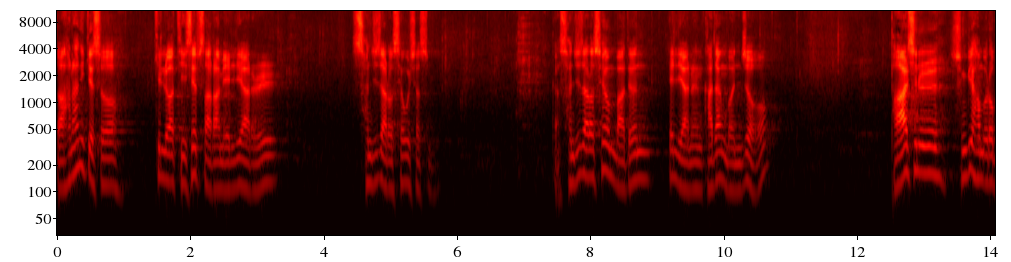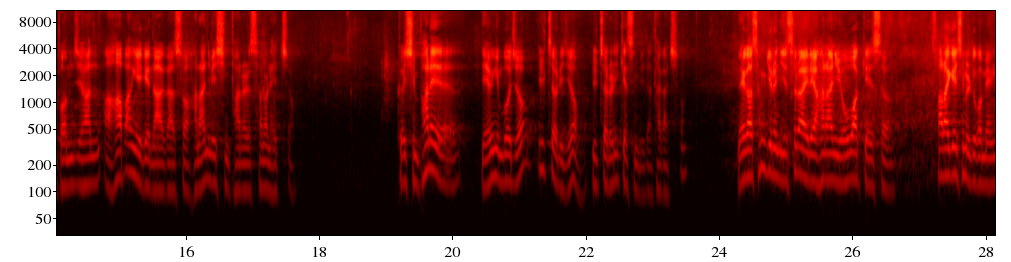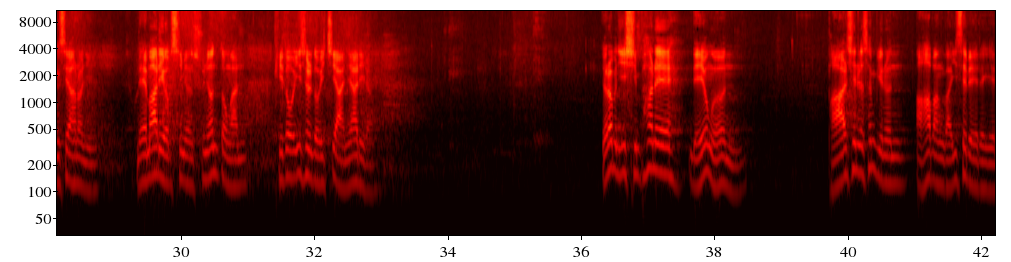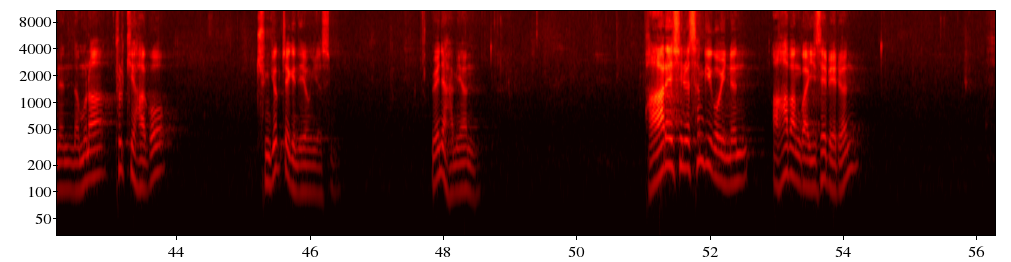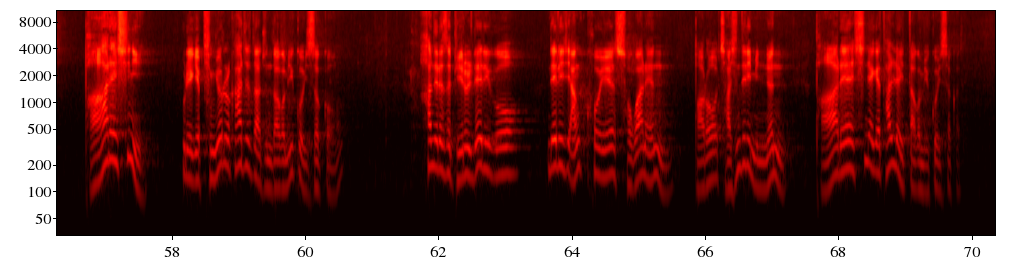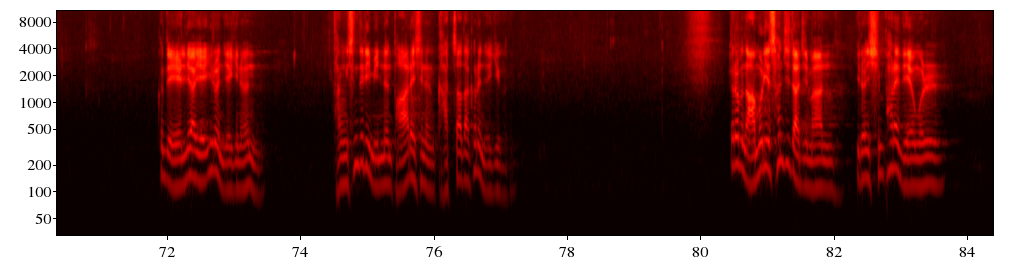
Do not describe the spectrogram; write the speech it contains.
자, 하나님께서 길르와 디셉 사람 엘리야를 선지자로 세우셨습니다. 그러니까 선지자로 세움받은 엘리야는 가장 먼저 바알신을 숭배함으로 범죄한 아합 왕에게 나아가서 하나님의 심판을 선언했죠. 그 심판의 내용이 뭐죠? 1절이죠. 1절을 읽겠습니다. 다 같이요. 내가 섬기는 이스라엘의 하나님 여호와께서 살아계심을 두고 맹세하노니 내 말이 없으면 수년 동안 비도 이슬도 있지 아니하리라. 여러분 이 심판의 내용은 바알신을 섬기는 아하방과 이세벨에게는 너무나 불쾌하고 충격적인 내용이었습니다. 왜냐하면 바알의 신을 섬기고 있는 아하방과 이세벨은 바알의 신이 우리에게 풍요를 가져다 준다고 믿고 있었고 하늘에서 비를 내리고 내리지 않고의 소관은 바로 자신들이 믿는 바알의 신에게 달려 있다고 믿고 있었거든. 근데 엘리야의 이런 얘기는 당신들이 믿는 바알의 신은 가짜다 그런 얘기거든. 여러분 아무리 선지자지만 이런 심판의 내용을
